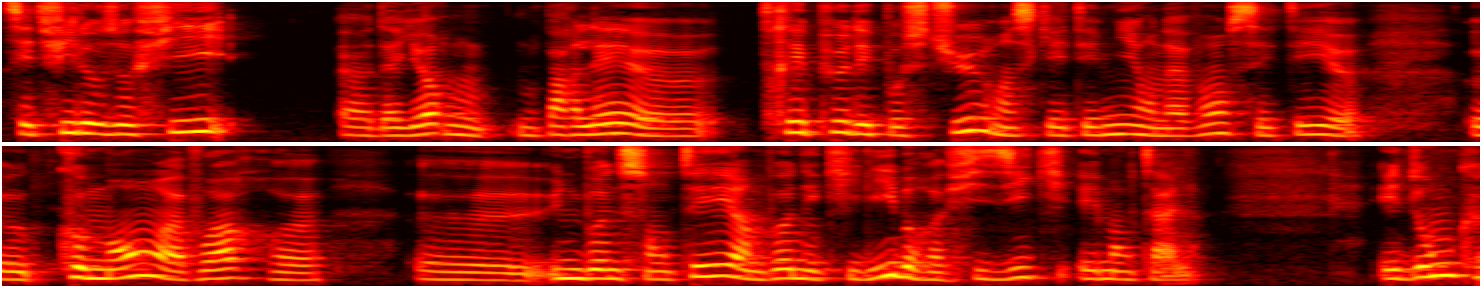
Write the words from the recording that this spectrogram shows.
cette philosophie, euh, d'ailleurs, on, parlait euh, très peu des postures. Hein. ce qui a été mis en avant, c'était comment avoir une bonne santé, un bon équilibre physique et mental. Et donc,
